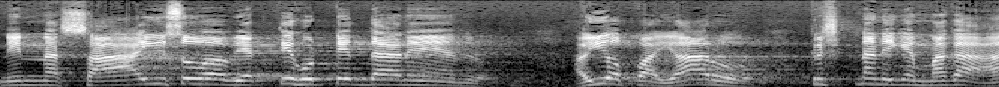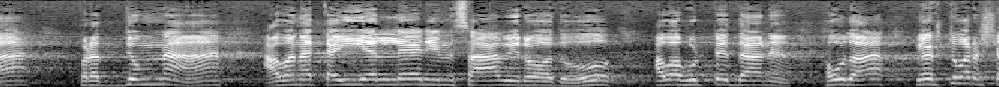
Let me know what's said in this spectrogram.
ನಿನ್ನ ಸಾಯಿಸುವ ವ್ಯಕ್ತಿ ಹುಟ್ಟಿದ್ದಾನೆ ಅಂದರು. ಅಯ್ಯಪ್ಪ, ಯಾರು? ಕೃಷ್ಣನಿಗೆ ಮಗ ಪ್ರದ್ಯುಮ್ನ ಅವನ ಕೈಯಲ್ಲೇ ನೀನು ಸಾವಿರೋದು. ಅವ ಹುಟ್ಟಿದ್ದಾನೆ. ಹೌದಾ? ಎಷ್ಟು ವರ್ಷ?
